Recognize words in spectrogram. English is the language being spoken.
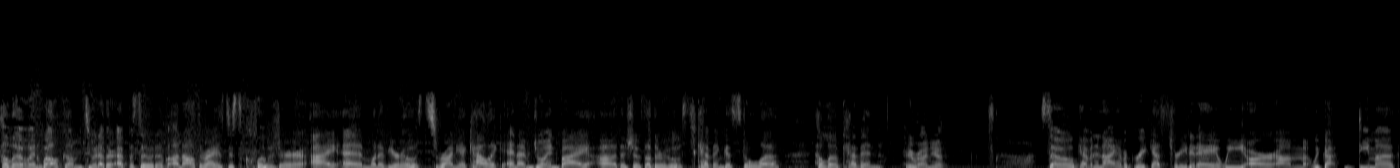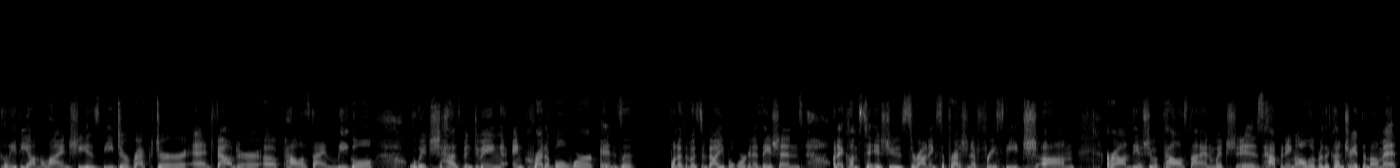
Hello and welcome to another episode of Unauthorized Disclosure. I am one of your hosts, Rania Khalek, and I'm joined by uh, the show's other host, Kevin Gosztola. Hello, Kevin. Hey, Rania. So Kevin and I have a great guest for you today. We are um, we've got Dima Khalidi on the line. She is the director and founder of Palestine Legal, which has been doing incredible work and is a one of the most invaluable organizations when it comes to issues surrounding suppression of free speech um, around the issue of Palestine, which is happening all over the country at the moment.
